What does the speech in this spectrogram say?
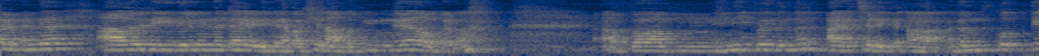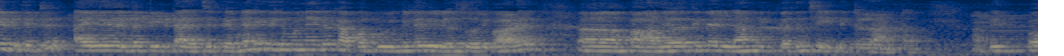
കണ്ണന്റെ ആ ഒരു രീതിയിൽ നിന്നിട്ടാണ് എടുക്കണേ. പക്ഷെ നമുക്ക് ഇങ്ങനെ നോക്കണം. അപ്പൊ ഇനിയിപ്പോ ഇതൊന്ന് അരച്ചെടുക്ക ആ ഇതൊന്ന് കൊത്തി എടുത്തിട്ട് അതിൽ ഇതൊക്കെ ഇട്ടിട്ട് അരച്ചെടുക്കുക ഞാൻ ഇതിനു മുന്നേ ഒക്കെ കപ്പപ്പുഴുക്കിന്റെ വീഡിയോസ് ഒരുപാട് പാചകത്തിന്റെ എല്ലാം മിക്കതും ചെയ്തിട്ടുള്ളതാണ് കേട്ടോ അപ്പൊ ഇപ്പൊ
